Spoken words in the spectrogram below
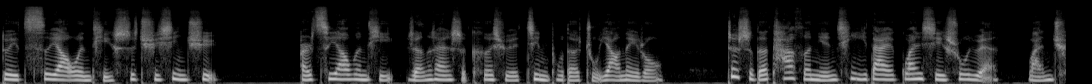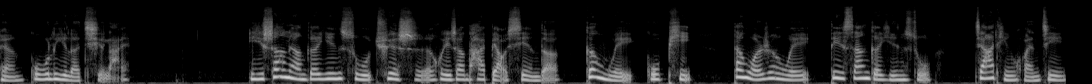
对次要问题失去兴趣，而次要问题仍然是科学进步的主要内容。这使得他和年轻一代关系疏远，完全孤立了起来。以上两个因素确实会让他表现得更为孤僻，但我认为第三个因素——家庭环境，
